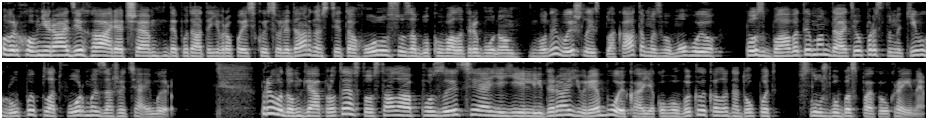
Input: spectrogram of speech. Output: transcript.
У Верховній Раді гаряче депутати Європейської солідарності та голосу заблокували трибуну. Вони вийшли із плакатами з вимогою позбавити мандатів представників групи платформи за життя і мир. Приводом для протесту стала позиція її лідера Юрія Бойка, якого викликали на допит в Службу безпеки України.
